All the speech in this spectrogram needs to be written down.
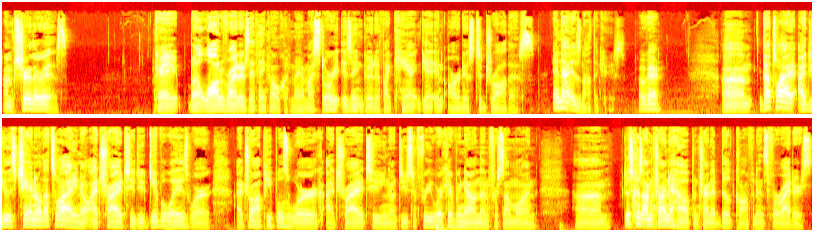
I'm sure there is. Okay, but a lot of writers they think, "Oh man, my story isn't good if I can't get an artist to draw this." And that is not the case. Okay? Um, that's why I do this channel. That's why you know I try to do giveaways where I draw people's work. I try to you know do some free work every now and then for someone, um, just because I'm trying to help and trying to build confidence for writers.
